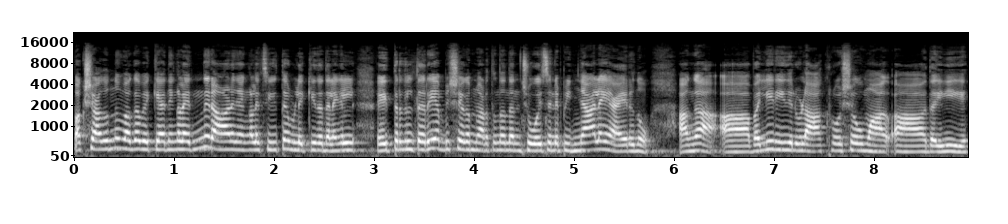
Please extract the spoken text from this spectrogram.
പക്ഷെ അതൊന്നും വകവെക്കാൻ നിങ്ങൾ എന്തിനാണ് ഞങ്ങളെ ചീത്ത വിളിക്കുന്നത്? അല്ലെങ്കിൽ ഇത്തരത്തിൽ തെറി അഭിഷേകം നടത്തുന്നതെന്ന് ചോദിച്ചതിന് പിന്നാലെയായിരുന്നു അങ്ങ് വലിയ രീതിയിലുള്ള ആക്രോശവും ഈ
